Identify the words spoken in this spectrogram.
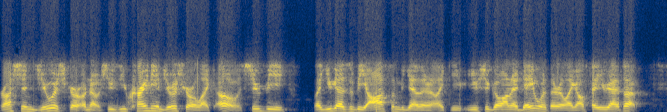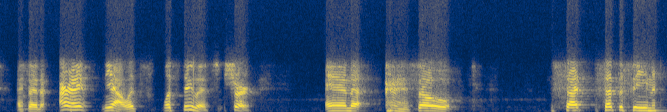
Russian Jewish girl. Oh, no, she was Ukrainian Jewish girl. Like, oh, she would be like, you guys would be awesome together. Like, you, you should go on a date with her. Like, I'll set you guys up. I said, all right, yeah, let's let's do this. Sure. And so set set the scene.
